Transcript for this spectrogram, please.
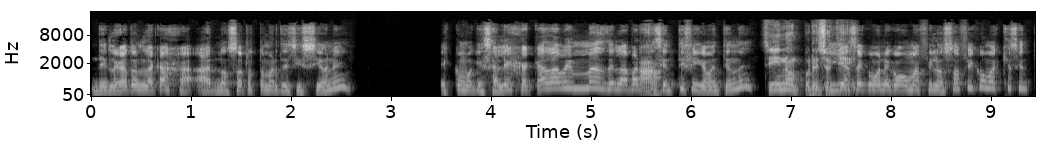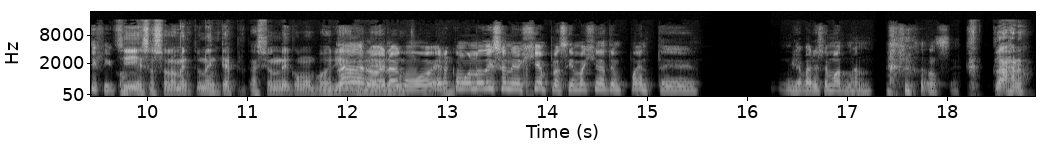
del gato en la caja a nosotros tomar decisiones es como que se aleja cada vez más de la parte ah. científica, ¿me entiendes? Sí, no, por eso y ya se pone como más filosófico más que científico. Sí, eso es solamente una interpretación de cómo podría. Claro, era como, era como nos dicen en ejemplo, así imagínate un puente y aparece Mothman. no sé. Claro.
